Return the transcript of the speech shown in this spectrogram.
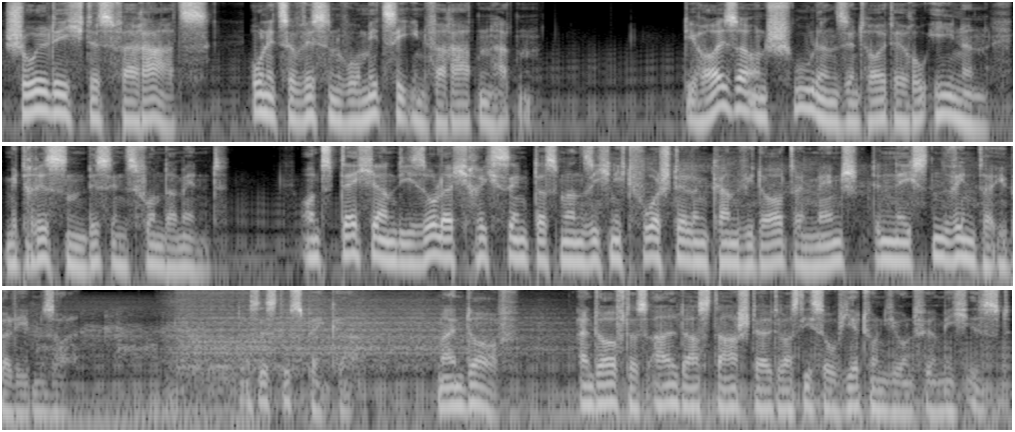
Schuldig des Verrats, ohne zu wissen, womit sie ihn verraten hatten. Die Häuser und Schulen sind heute Ruinen mit Rissen bis ins Fundament. Und Dächern, die so löchrig sind, dass man sich nicht vorstellen kann, wie dort ein Mensch den nächsten Winter überleben soll. Das ist Uspenka, mein Dorf, ein Dorf, das all das darstellt, was die Sowjetunion für mich ist.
